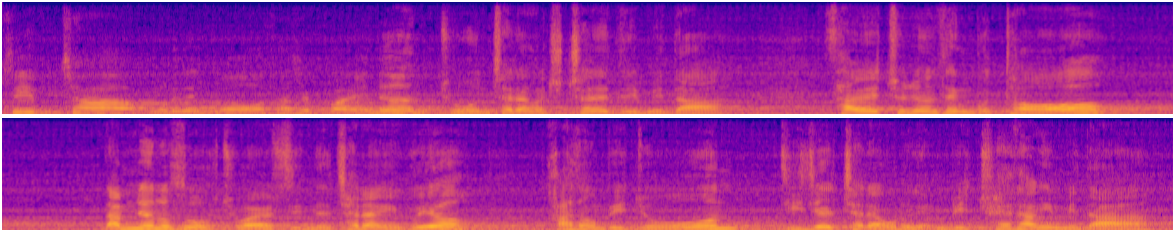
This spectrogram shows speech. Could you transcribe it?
수입차 오래된 거 사실 바에는 좋은 차량을 추천해 드립니다. 사회 초년생부터 남녀노소 좋아할 수 있는 차량이고요. 가성비 좋은 디젤 차량으로 연비 최상입니다.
